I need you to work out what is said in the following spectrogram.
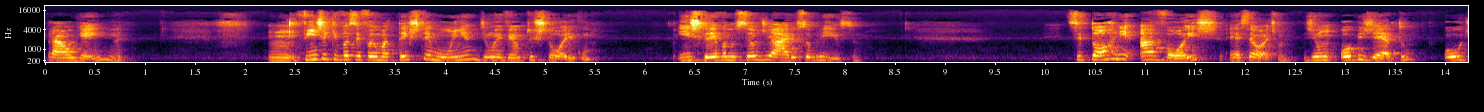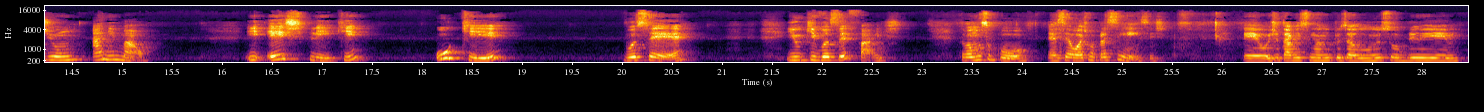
para alguém, né? Hum, finja que você foi uma testemunha de um evento histórico e escreva no seu diário sobre isso. Se torne a voz, essa é ótima, de um objeto ou de um animal. E explique o que você é e o que você faz. Então vamos supor, essa é ótima para ciências. É, hoje eu estava ensinando para os alunos sobre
